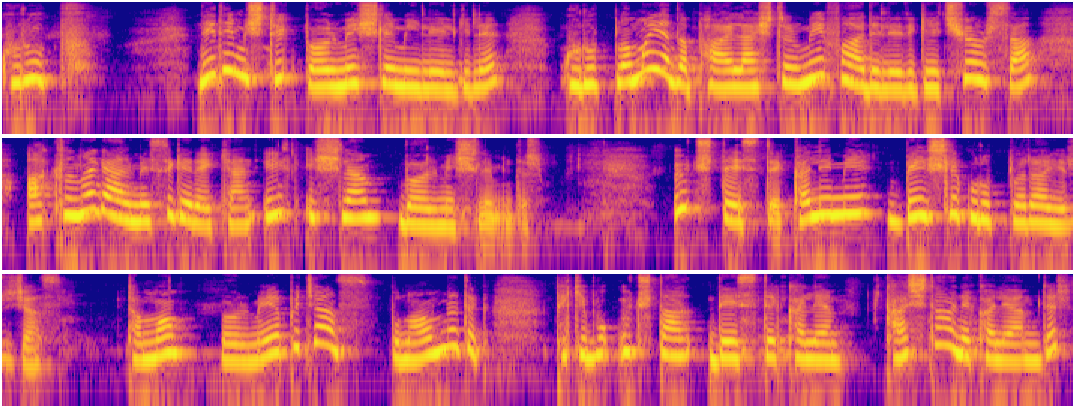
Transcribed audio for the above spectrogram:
Grup. Ne demiştik bölme işlemiyle ilgili? Gruplama ya da paylaştırma ifadeleri geçiyorsa aklına gelmesi gereken ilk işlem bölme işlemidir. 3 deste kalemi beşli gruplara ayıracağız. Tamam, bölme yapacağız. Bunu anladık. Peki bu 3 deste kalem kaç tane kalemdir?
